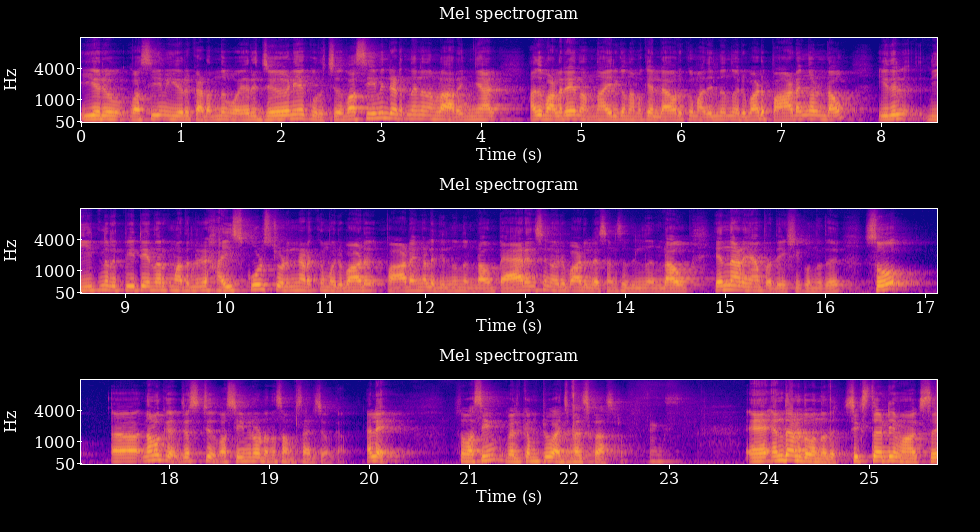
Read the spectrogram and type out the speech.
ഈ ഒരു വസീം ഈ ഒരു കടന്നുപോയ ഒരു ജേണിയെ കുറിച്ച് വസീമിന്റെ അടുത്ത് തന്നെ നമ്മൾ അറിഞ്ഞാൽ അത് വളരെ നന്നായിരിക്കും. നമുക്ക് എല്ലാവർക്കും അതിൽ നിന്ന് ഒരുപാട് പാഠങ്ങൾ ഉണ്ടാവും. ഇതിൽ നീറ്റിന് റിപ്പീറ്റ് ചെയ്യുന്നവർക്ക് മാത്രമല്ല ഒരു ഹൈസ്കൂൾ സ്റ്റുഡന്റിന് അടക്കം ഒരുപാട് പാഠങ്ങൾ ഇതിൽ നിന്നുണ്ടാവും പാരൻസിന് ഒരുപാട് ലെസൺസ് ഇതിൽ നിന്നുണ്ടാവും എന്നാണ് ഞാൻ പ്രതീക്ഷിക്കുന്നത്. സോ നമുക്ക് ജസ്റ്റ് വസീമിനോടൊന്ന് സംസാരിച്ച് നോക്കാം. അല്ലേ? So Waseem welcome to Ajmal's classroom thanks എന്താണ് തോന്നുന്നത്? സിക്സ് തേർട്ടി മാർക്സ്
